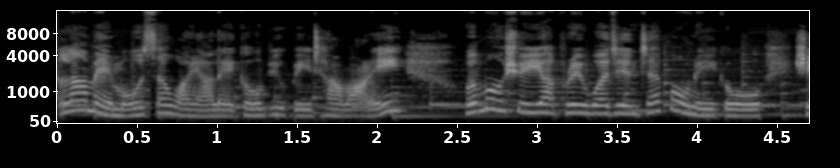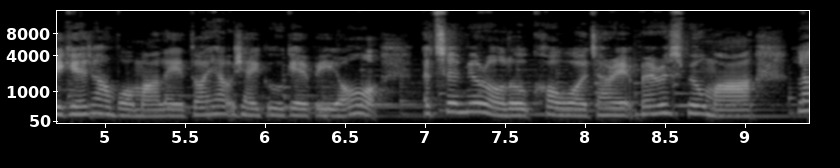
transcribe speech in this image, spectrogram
အလှမယ်မိုးဆက်ဝိုင်ရလည်းဂုဏ်ပြုပေးထားပါတယ်။ဝင်းမုံရွှေရ pre wedding တက်ပုံတွေကိုရေခဲထောင်ပေါ်မှာလည်းတွားရောက်ရိုက်ကူးခဲ့ပြီးတော့အချင်းမျိုးတော်လို့ခေါ်ဝေါ်ကြတဲ့ Paris မြို့မှာလှ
